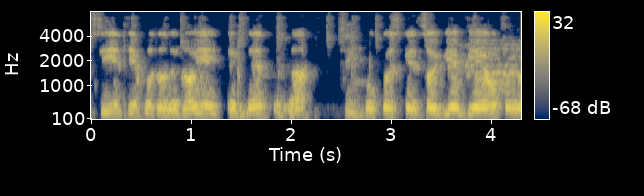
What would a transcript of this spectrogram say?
sí, en tiempos donde no había internet, ¿verdad? Sí. Un poco es que soy bien viejo, pero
